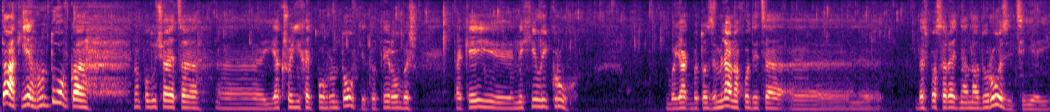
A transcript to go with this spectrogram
Так, є ґрунтовка. Ну, виходить, е- якщо їхати по ґрунтовці, то ти робиш такий нехилий круг. Бо якби то земля знаходиться е, безпосередньо на дорозі цієї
